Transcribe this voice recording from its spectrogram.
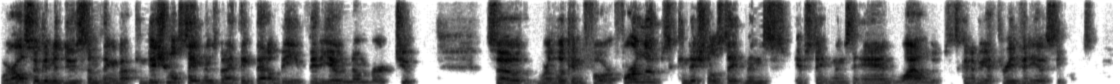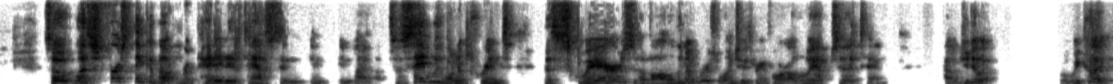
We're also going to do something about conditional statements, but I think that'll be video number two. So we're looking for for loops, conditional statements, if statements, and while loops. It's going to be a three video sequence. So let's first think about repetitive tasks in, in, in Python. So say we want to print the squares of all the numbers, one, two, three, four, all the way up to 10. How would you do it? Well, we could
